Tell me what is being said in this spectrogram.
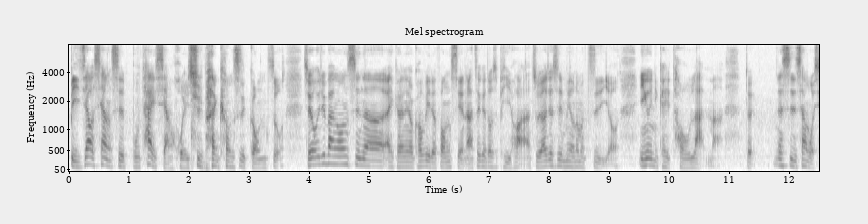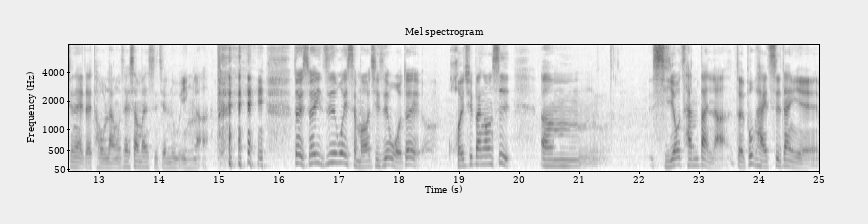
比较像是不太想回去办公室工作，所以回去办公室呢，哎，可能有 COVID 的风险啊，这个都是屁话，主要就是没有那么自由，因为你可以偷懒嘛，对。那事实上我现在也在偷懒，我在上班时间录音啦。对，所以这是为什么？其实我对回去办公室，嗯，喜忧参半啦。对，不排斥，但也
